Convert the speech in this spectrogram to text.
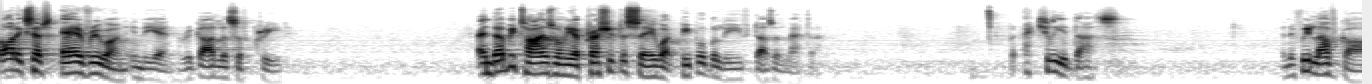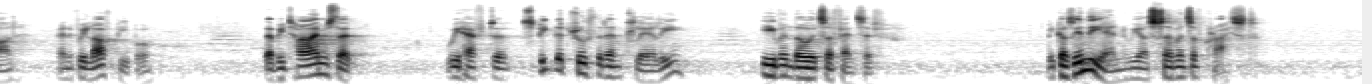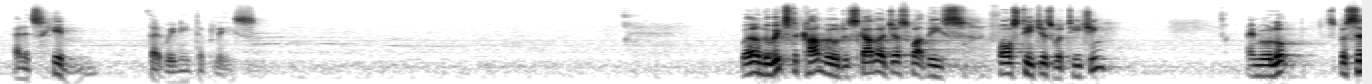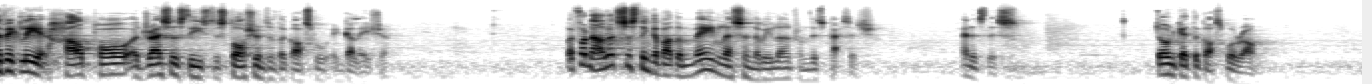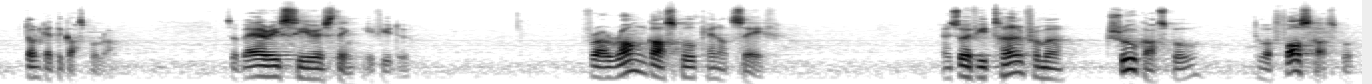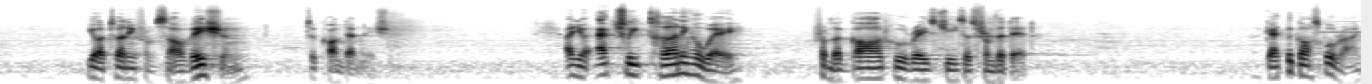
God accepts everyone in the end, regardless of creed. And there'll be times when we are pressured to say what people believe doesn't matter. But actually, it does. And if we love God and if we love people, there'll be times that we have to speak the truth to them clearly, even though it's offensive. Because in the end, we are servants of Christ, and it's Him that we need to please. Well, in the weeks to come, we'll discover just what these false teachers were teaching. And we'll look specifically at how Paul addresses these distortions of the gospel in Galatia. But for now, let's just think about the main lesson that we learn from this passage. And it's this don't get the gospel wrong. Don't get the gospel wrong. It's a very serious thing if you do. For a wrong gospel cannot save. And so if you turn from a true gospel to a false gospel, you are turning from salvation to condemnation. And you're actually turning away from the God who raised Jesus from the dead. Get the gospel right,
